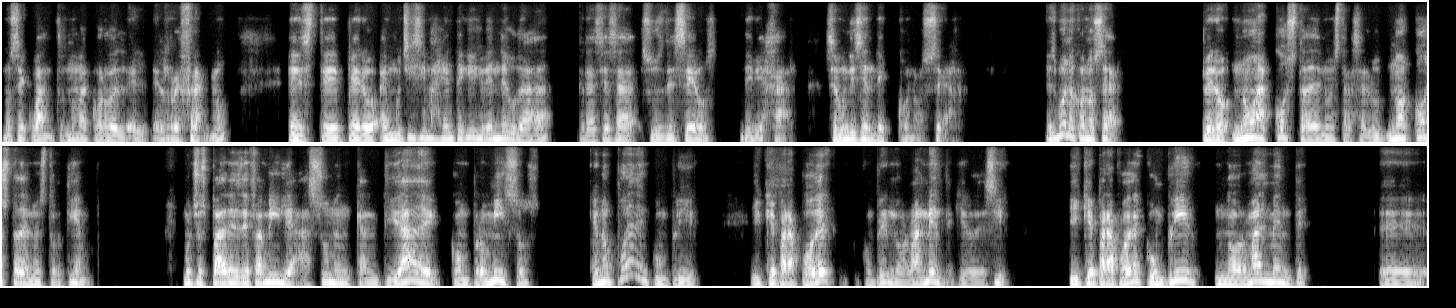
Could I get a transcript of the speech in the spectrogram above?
no sé cuánto, no me acuerdo el refrán, ¿no? Este, pero hay muchísima gente que vive endeudada gracias a sus deseos de viajar. Según dicen, de conocer. Es bueno conocer, pero no a costa de nuestra salud, no a costa de nuestro tiempo. Muchos padres de familia asumen cantidad de compromisos que no pueden cumplir y que para poder cumplir normalmente, quiero decir, y que para poder cumplir normalmente, eh,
